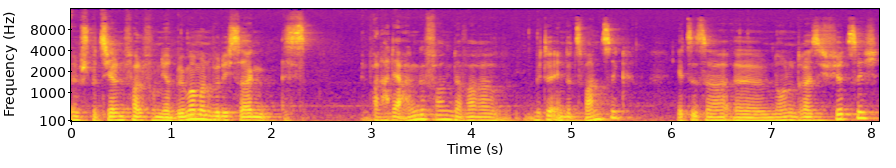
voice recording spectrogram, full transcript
im, speziellen Fall von Jan Böhmermann würde ich sagen, es, wann hat er angefangen? Da war er Mitte, Ende 20. Jetzt ist er äh, 39, 40.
